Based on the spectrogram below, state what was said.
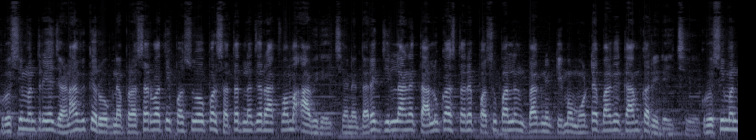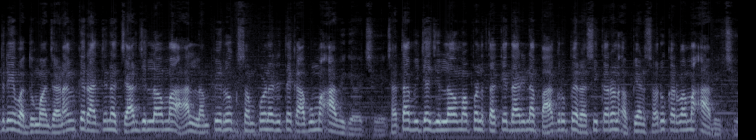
કૃષિ મંત્રીએ જણાવ્યું કે રોગના પ્રસરવાથી પશુઓ પર સતત નજર રાખવામાં આવી રહી છે અને દરેક જિલ્લા અને તાલુકા સ્તરે પશુપાલન વિભાગની ટીમો મોટે ભાગે કામ કરી રહી છે. કૃષિ મંત્રીએ વધુમાં જણાવ્યું કે રાજ્યના ચાર જિલ્લાઓમાં હાલ લંપી રોગ સંપૂર્ણ રીતે કાબૂમાં આવી ગયો છે. છતાં બીજા જિલ્લાઓમાં પણ તકેદારીના ભાગરૂપે રસીકરણ અભિયાન શરૂ કરવામાં આવ્યું છે.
